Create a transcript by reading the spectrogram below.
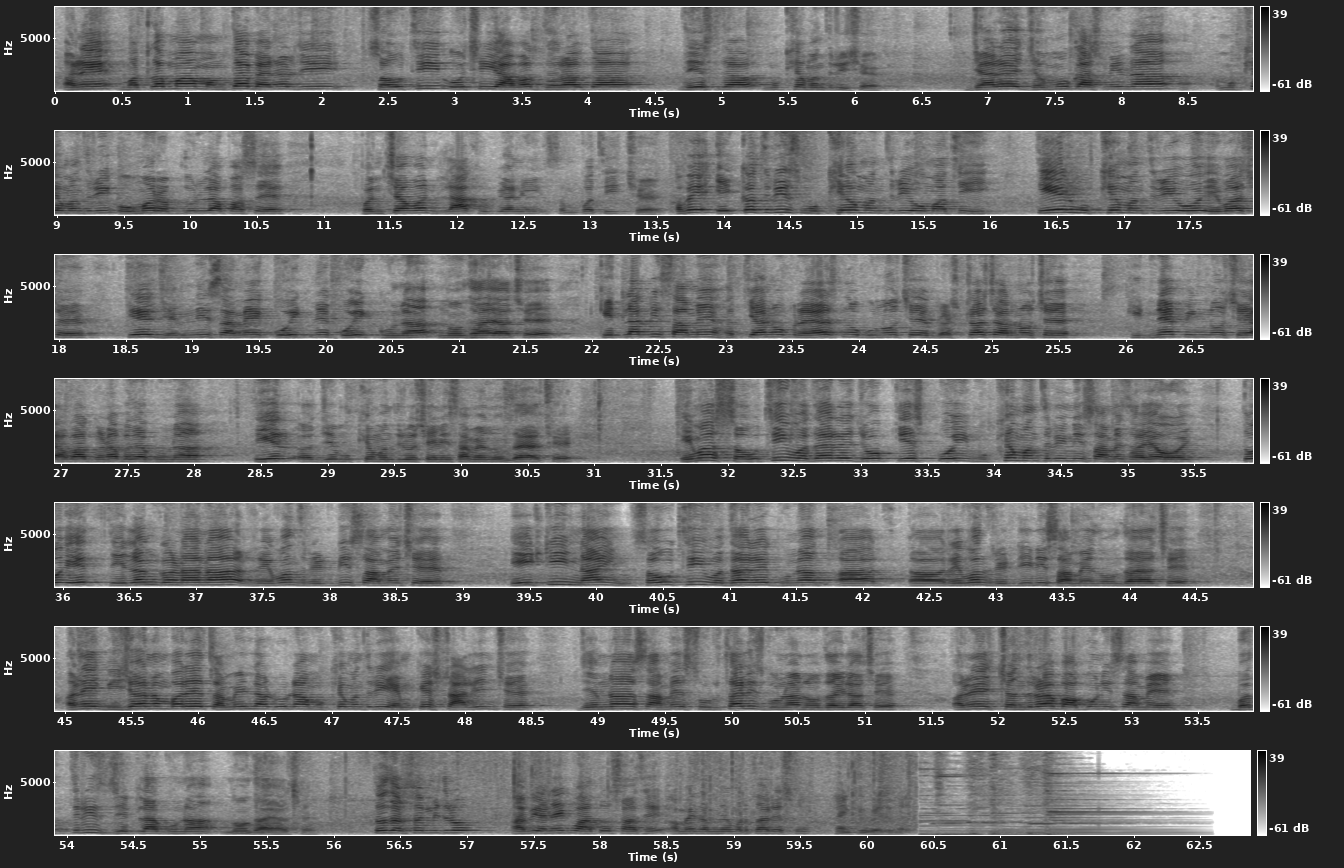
અને મતલબમાં મમતા બેનર્જી સૌથી ઓછી આવક ધરાવતા દેશના મુખ્યમંત્રી છે. જ્યારે જમ્મુ કાશ્મીરના મુખ્યમંત્રી ઓમર અબ્દુલ્લા પાસે પંચાવન લાખ રૂપિયાની સંપત્તિ છે. હવે એકત્રીસ મુખ્યમંત્રીઓમાંથી તેર મુખ્યમંત્રીઓ એવા છે કે જેમની સામે કોઈક ને કોઈક ગુના નોંધાયા છે. કેટલાકની સામે હત્યાનો પ્રયાસનો ગુનો છે, ભ્રષ્ટાચારનો છે, કિડનેપિંગનો છે, આવા ઘણા બધા ગુના તેર જે મુખ્યમંત્રીઓ છે એની સામે નોંધાયા છે. એમાં સૌથી વધારે જો કેસ કોઈ મુખ્યમંત્રીની સામે થયા હોય તો એ તેલંગાણાના રેવંત રેડ્ડી સામે છે. એટી નાઇન સૌથી વધારે ગુના, આ રેવંત રેડ્ડીની સામે નોંધાયા છે. અને બીજા નંબરે તમિલનાડુના મુખ્યમંત્રી એમ કે સ્ટાલિન છે, જેમના સામે સુડતાલીસ ગુના નોંધાયેલા છે અને ચંદ્રાબાબુની સામે બત્રીસ જેટલા ગુના નોંધાયા છે. તો દર્શક મિત્રો, આવી અનેક વાતો સાથે અમે તમને મળતા રહીશું. Thank you very much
